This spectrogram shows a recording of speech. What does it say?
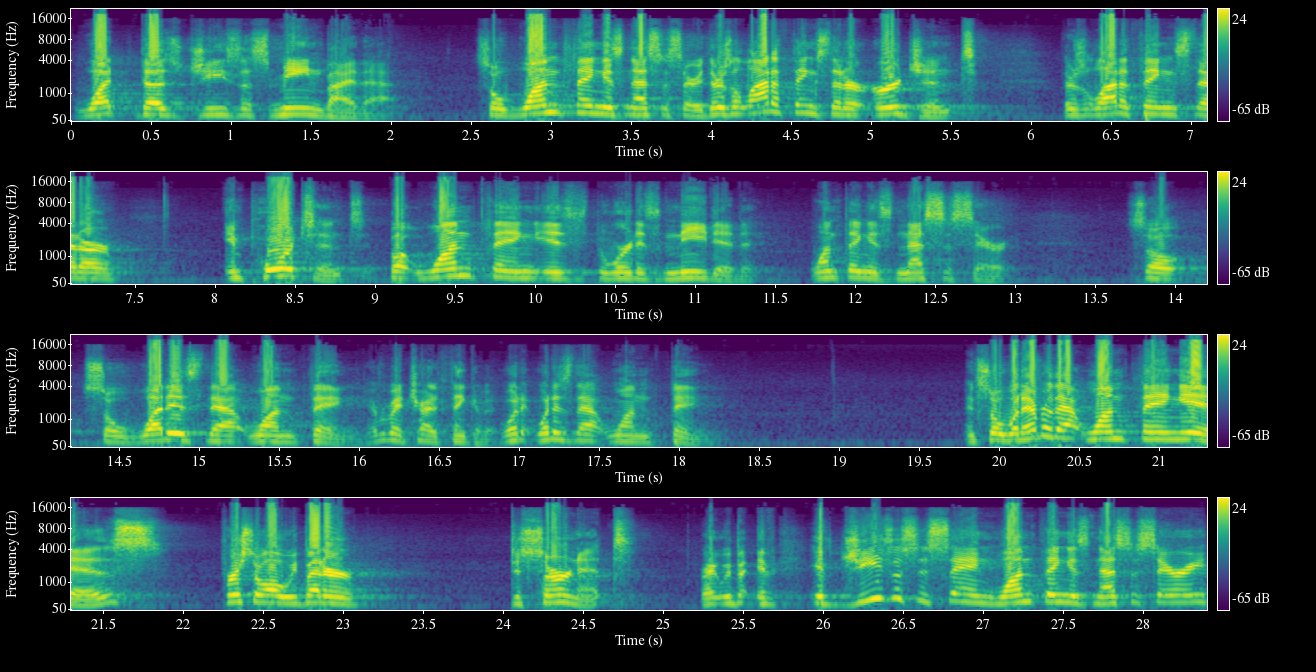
what does Jesus mean by that? So one thing is necessary. There's a lot of things that are urgent, there's a lot of things that are important, but one thing is the word is needed. One thing is necessary. So, so what is that one thing? Everybody try to think of it. What, what is that one thing? And so, whatever that one thing is, first of all, we better discern it. Right? If, if Jesus is saying one thing is necessary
